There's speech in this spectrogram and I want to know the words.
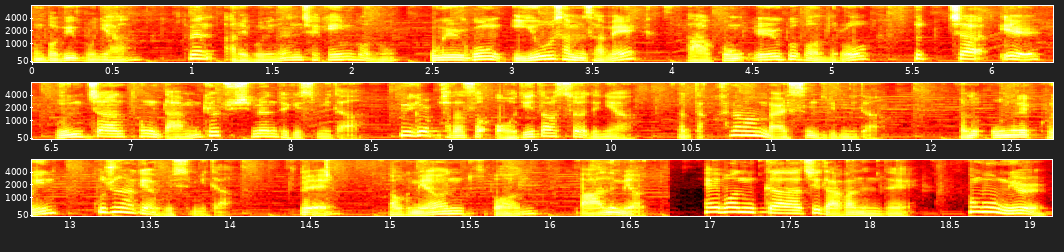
방법이 뭐냐? 화면 아래 보이는 제 개인 번호 010-2533-4019번으로 숫자 1 문자 한 통 남겨주시면 되겠습니다. 그럼 이걸 받아서 어디다 써야 되냐? 전 딱 하나만 말씀드립니다. 저는 오늘의 코인 꾸준하게 하고 있습니다. 주에 적으면 2번, 많으면 3번까지 나가는데 성공률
